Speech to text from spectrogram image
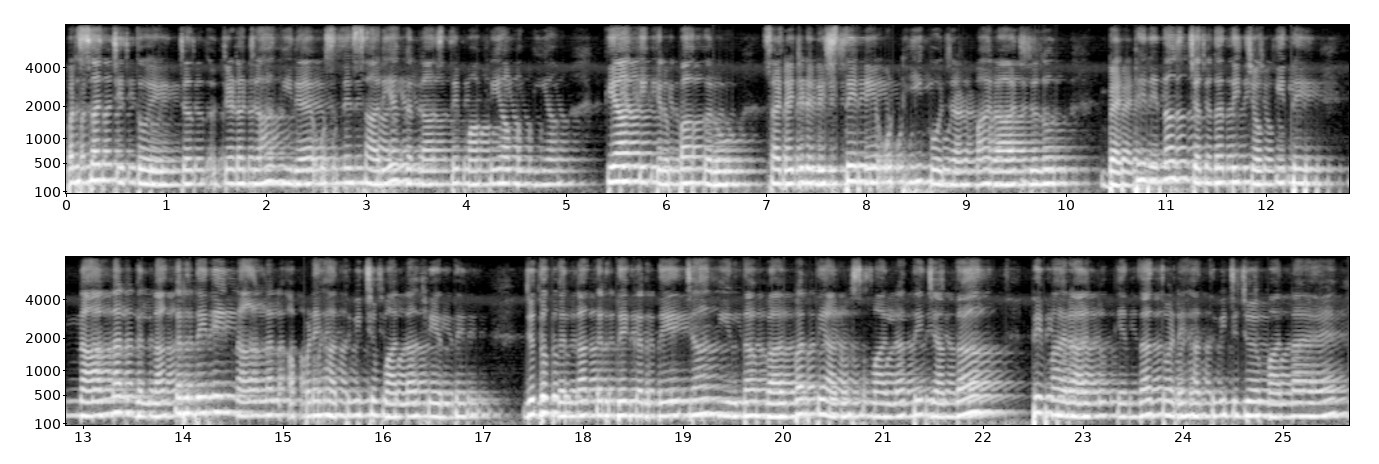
ਪ੍ਰਸੰਨ ਚਿੱਤ ਹੋਏ ਜਿਹੜਾ ਜਹਾਂਗੀਰ ਹੈ, ਉਸਨੇ ਸਾਰੀਆਂ ਗੱਲਾਂ ਵਾਸਤੇ ਮਾਫੀਆਂ ਮੰਗੀਆਂ। ਕਿਹਾ ਕਿ ਕਿਰਪਾ ਕਰੋ, ਸਾਡੇ ਜਿਹੜੇ ਰਿਸ਼ਤੇ ਨੇ, ਉਹ ਠੀਕ ਹੋ ਜਾਣ। ਮਹਾਰਾਜ ਜਦੋਂ ਬੈਠੇ ਨੇ ਨਾ ਚੰਦਨ ਦੀ ਚੌਕੀ ਤੇ, ਨਾਲ ਨਾਲ ਗੱਲਾਂ ਕਰਦੇ ਨੇ, ਨਾਲ ਨਾਲ ਆਪਣੇ ਹੱਥ ਵਿੱਚ ਮਾਲਾ ਫੇਰਦੇ ਨੇ। ਜਦੋਂ ਗੱਲਾਂ ਕਰਦੇ ਕਰਦੇ ਜਹਾਂਗੀਰ ਦਾ ਬਾਰ-ਬਾਰ ਧਿਆਨ ਉਸ ਮਾਲਾ ਤੇ ਜਾਂਦਾ ਤੇ ਮਹਾਰਾਜ ਨੂੰ ਕਹਿੰਦਾ, ਤੁਹਾਡੇ ਹੱਥ ਵਿੱਚ ਜੋ ਮਾਲਾ ਹੈ,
